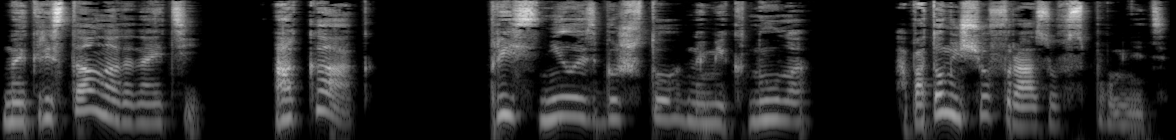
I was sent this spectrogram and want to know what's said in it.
Но и кристалл надо найти. А как? Приснилось бы что, намекнула. А потом еще фразу вспомнить.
